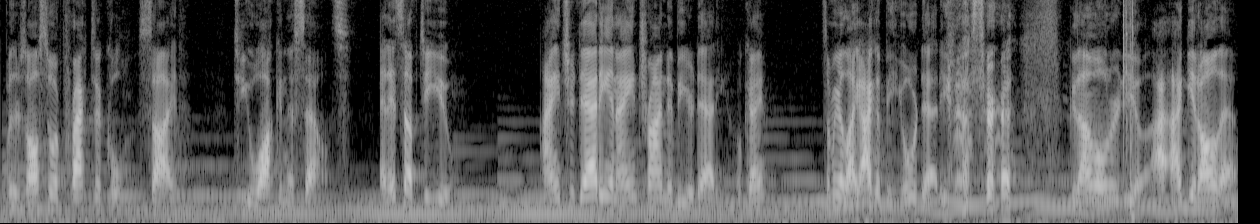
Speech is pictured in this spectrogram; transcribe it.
but there's also a practical side to you walking this out. And it's up to you. I ain't your daddy, and I ain't trying to be your daddy, okay? Some of you are like, I could be your daddy, Pastor, because I'm older than you. I, I get all that.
